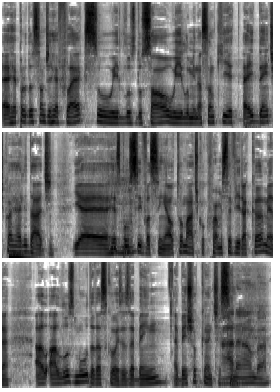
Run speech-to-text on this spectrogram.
é, reprodução de reflexo e luz do sol e iluminação que é idêntico à realidade. E é responsivo, assim, é automático. Conforme você vira a câmera, a, a luz muda das coisas. É bem, é bem chocante, assim. Caramba.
